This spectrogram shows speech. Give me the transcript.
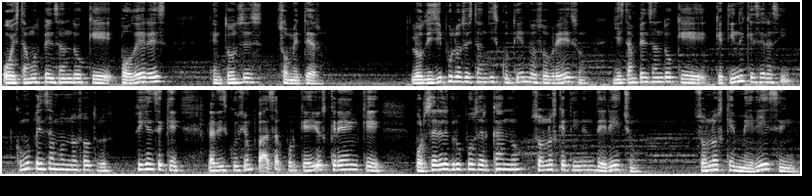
¿O estamos pensando que poder es entonces someter? Los discípulos están discutiendo sobre eso y están pensando que, que tiene que ser así. ¿Cómo pensamos nosotros? Fíjense que la discusión pasa porque ellos creen que por ser el grupo cercano, son los que tienen derecho, son los que merecen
